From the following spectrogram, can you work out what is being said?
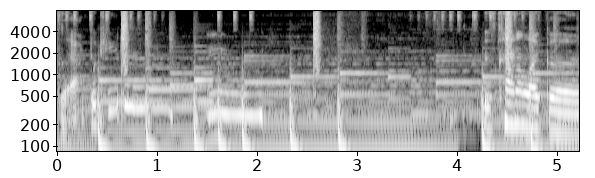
the applicator. It's kind of like a.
